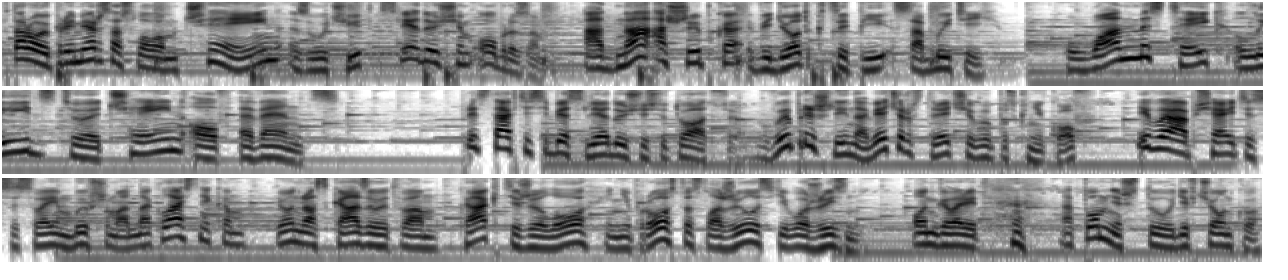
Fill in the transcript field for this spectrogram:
Второй пример со словом chain звучит следующим образом. Одна ошибка ведет к цепи событий. One mistake leads to a chain of events. Представьте себе следующую ситуацию. Вы пришли на вечер встречи выпускников, и вы общаетесь со своим бывшим одноклассником, и он рассказывает вам, как тяжело и непросто сложилась его жизнь. Он говорит, а помнишь ту девчонку,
